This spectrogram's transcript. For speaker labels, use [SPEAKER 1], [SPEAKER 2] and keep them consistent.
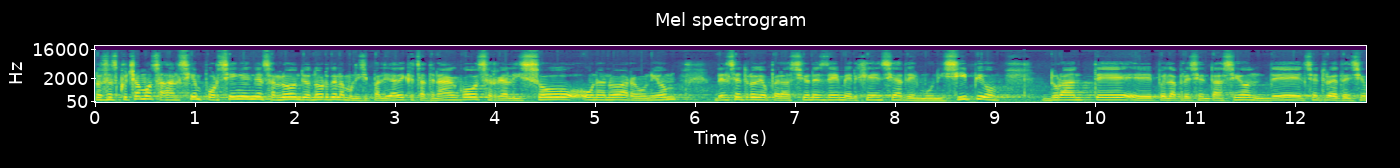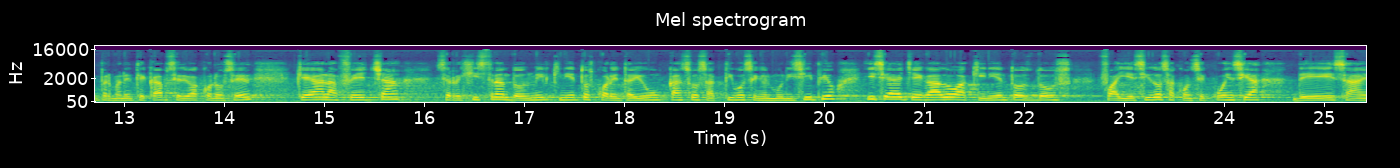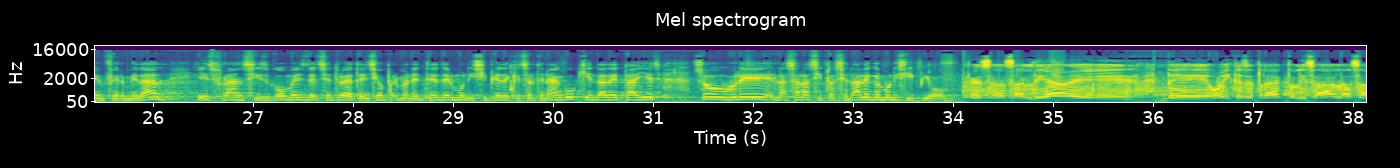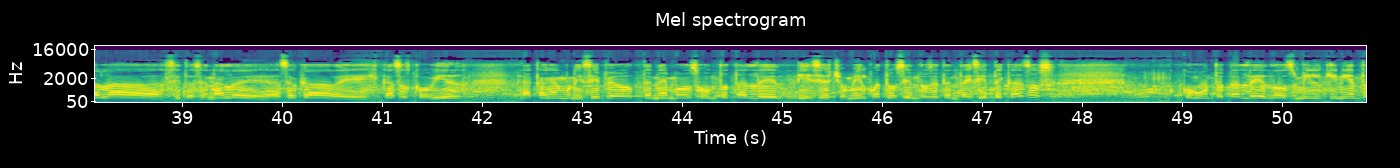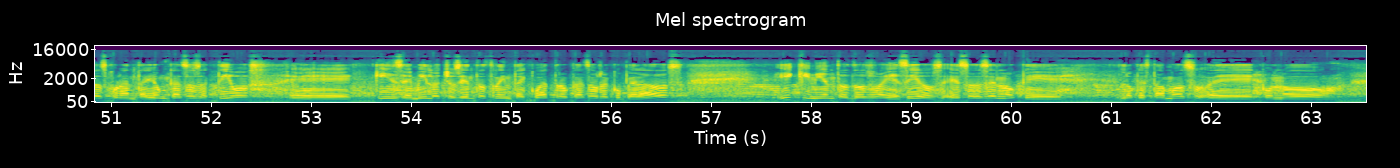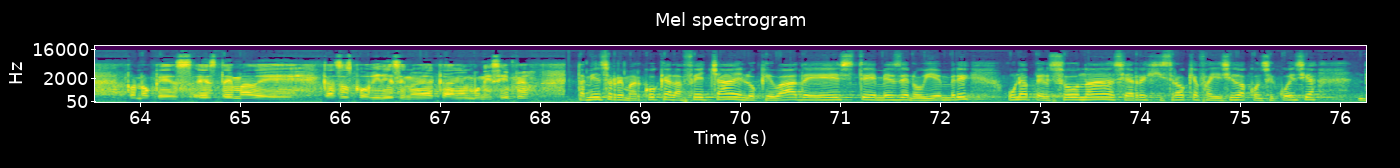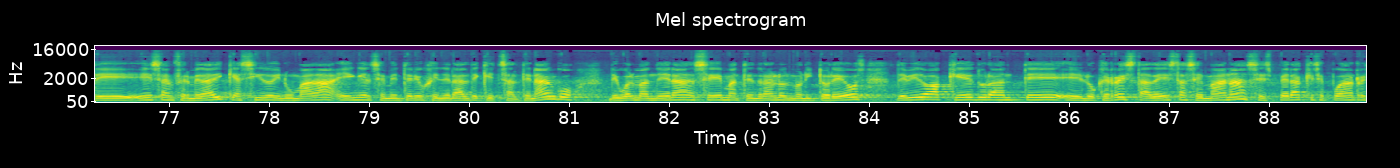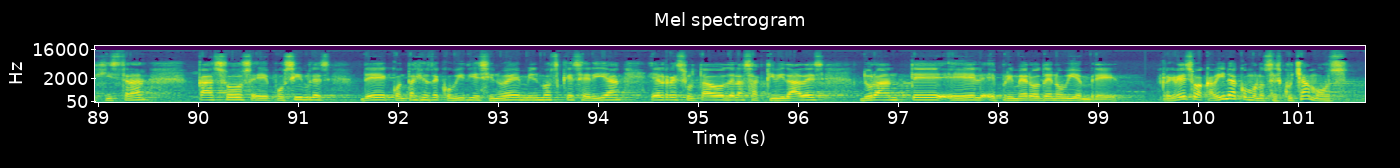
[SPEAKER 1] Nos escuchamos al 100% en el Salón de Honor de la Municipalidad de Quetzaltenango. Se realizó una nueva reunión del Centro de Operaciones de Emergencia del municipio. Durante eh, pues, la presentación del Centro de Atención Permanente CAP se dio a conocer que a la fecha se registran 2.541 casos activos en el municipio y se ha llegado a 502 fallecidos a consecuencia de esa enfermedad. Es Francis Gómez del Centro de Atención Permanente del municipio de Quetzaltenango quien da detalles sobre la sala situacional en el municipio.
[SPEAKER 2] Pues hasta el día de, hoy que se trae actualizada la sala situacional acerca de casos COVID acá en el municipio tenemos un total de 18.477 casos con un total de 2.541 casos activos, 15.834 eh, casos recuperados y 502 fallecidos. Eso es en lo que, lo que estamos eh, con lo con lo que es, es tema de casos COVID-19 acá en el municipio.
[SPEAKER 1] También se remarcó que a la fecha, en lo que va de este mes de noviembre, una persona se ha registrado que ha fallecido a consecuencia de esa enfermedad y que ha sido inhumada en el Cementerio General de Quetzaltenango. De igual manera, se mantendrán los monitoreos debido a que durante eh, lo que resta de esta semana se espera que se puedan registrar casos eh, posibles de contagios de COVID-19 mismos que serían el resultado de las actividades durante el eh, primero de noviembre. Regreso a cabina como nos escuchamos.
